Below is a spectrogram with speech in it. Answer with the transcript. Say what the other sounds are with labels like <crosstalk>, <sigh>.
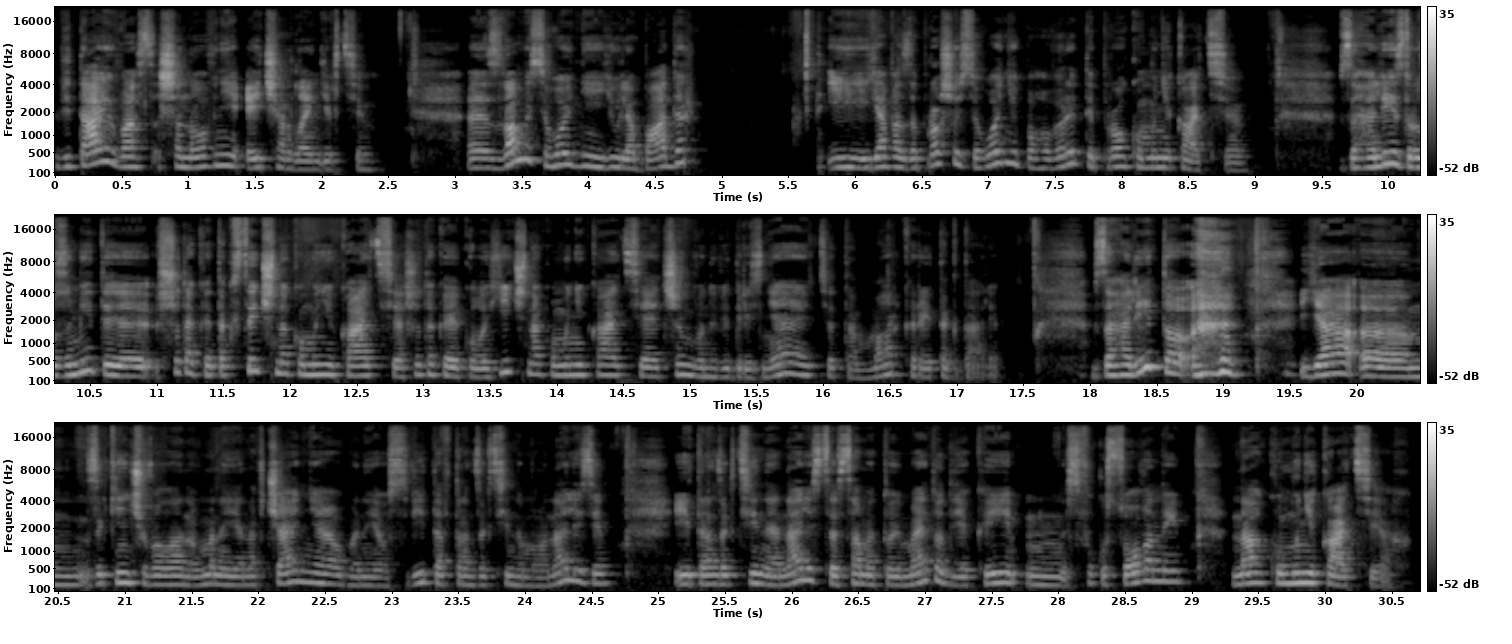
Вітаю вас, шановні HR-лендівці. Е, З вами сьогодні Юля Бадер, і я вас запрошую сьогодні поговорити про комунікацію. Взагалі зрозуміти, що таке токсична комунікація, що таке екологічна комунікація, чим вони відрізняються, там маркери і так далі. Взагалі-то <laughs> я е, закінчувала, в мене є навчання, в мене є освіта в транзакційному аналізі. І транзакційний аналіз це саме той метод, який сфокусований на комунікаціях.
